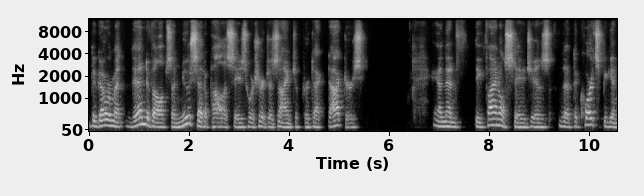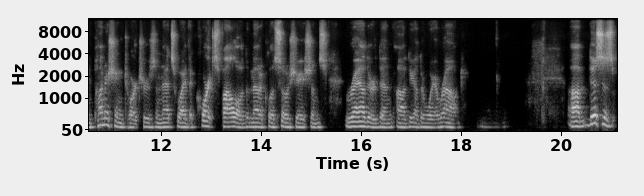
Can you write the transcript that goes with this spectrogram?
the government then develops a new set of policies which are designed to protect doctors. And then the final stage is that the courts begin punishing tortures, and that's why the courts follow the medical associations rather than uh, the other way around. Um, this is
